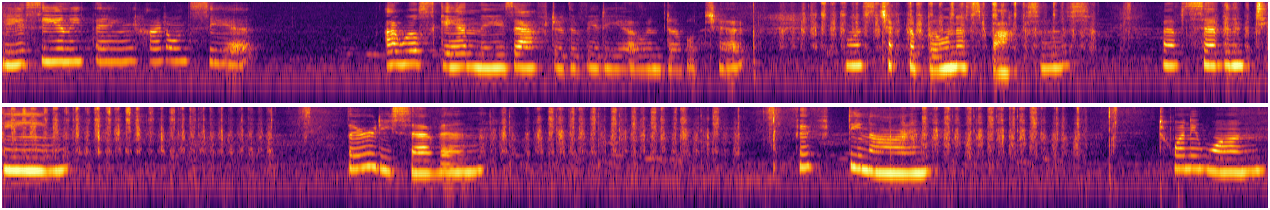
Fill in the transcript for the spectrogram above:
Do you see anything? I don't see it. I will scan these after the video and double check. Let's check the bonus boxes. I have 17, 37, 59, 21,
